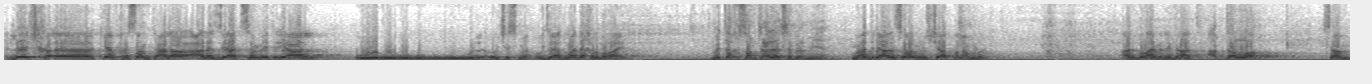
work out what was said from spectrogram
ليش خ... آه كيف خصمت على على زياد 700 ريال و- و- و- وش اسمه؟ وزياد ما دخل إبراهيم. متى خصمت عليه 700 ما أدري هذا سؤال من الشات طال عمرك. على إبراهيم اللي فات. عبد الله. سم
